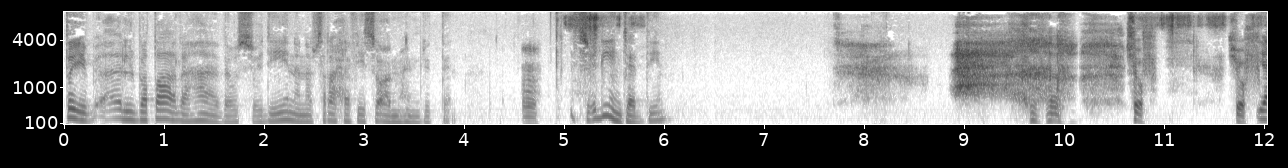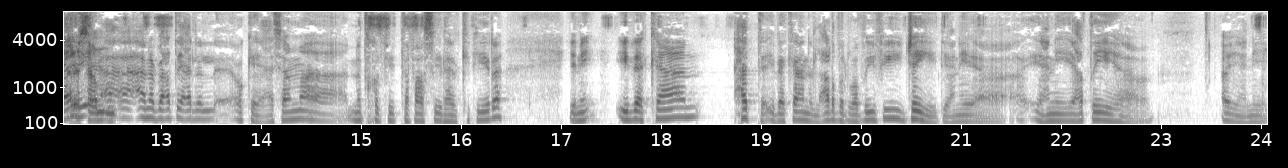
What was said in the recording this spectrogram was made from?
طيب البطالة هذا والسعوديين أنا بصراحة في سؤال مهم جدا. السعوديين جادين شوف شوف يعني علشان أنا بعطي على ال... أوكي عشان ما ندخل في تفاصيلها الكثيره يعني إذا كان حتى إذا كان العرض الوظيفي جيد يعني يعني يعطيه يعني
